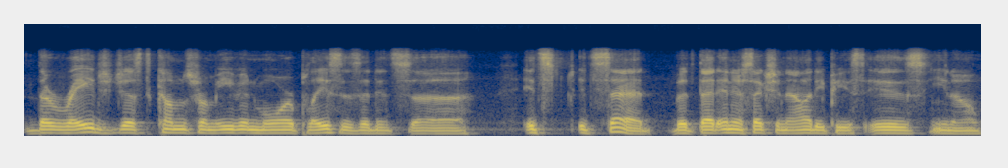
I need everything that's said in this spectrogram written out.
the rage just comes from even more places. And it's uh it's it's sad. But that intersectionality piece is you know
